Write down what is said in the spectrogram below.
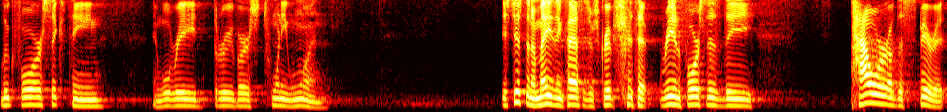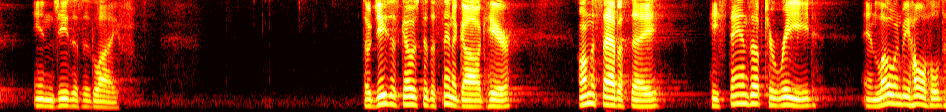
Luke 4 16, and we'll read through verse 21. It's just an amazing passage of scripture that reinforces the power of the Spirit in Jesus' life. So Jesus goes to the synagogue here on the Sabbath day. He stands up to read, and lo and behold,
